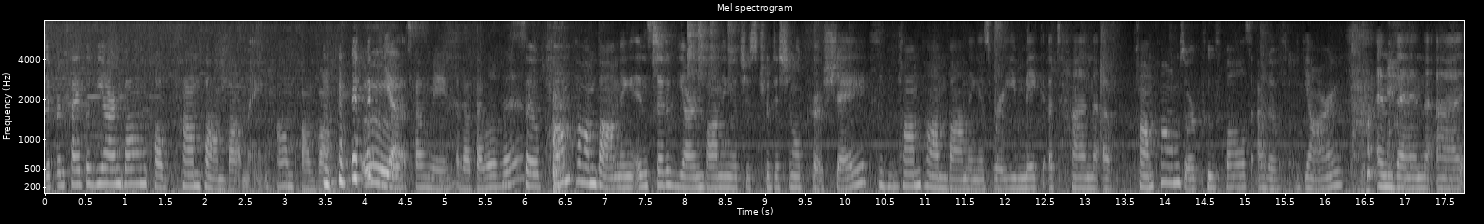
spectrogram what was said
different type of yarn bomb called pom pom bombing pom pom bombing ooh yes. tell me about that a little bit so pom pom bombing instead of yarn bombing which is traditional crochet mm-hmm. pom pom bombing is where you make a ton of pom poms or poof balls out of yarn, and then uh,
